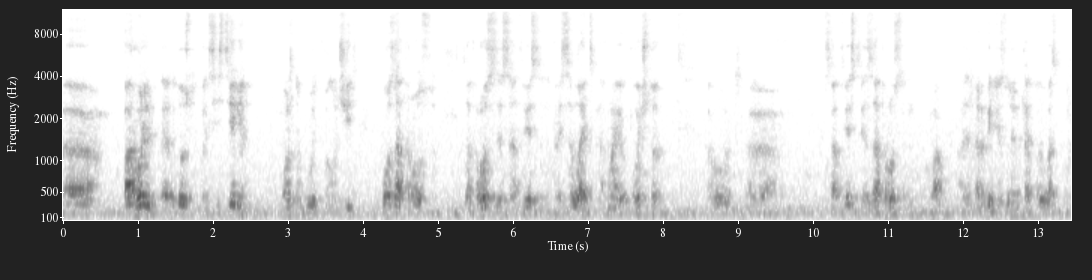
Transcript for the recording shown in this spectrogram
Э, пароль к доступу к системе можно будет получить по запросу. Запросы, соответственно, присылайте на мою почту. Вот. Э, в соответствии с запросом организуем такую возможность.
